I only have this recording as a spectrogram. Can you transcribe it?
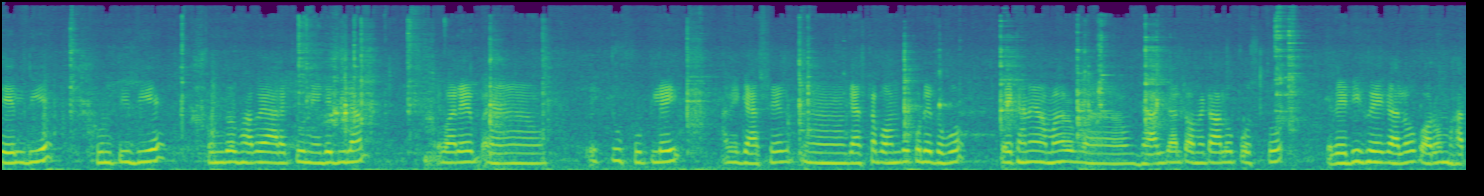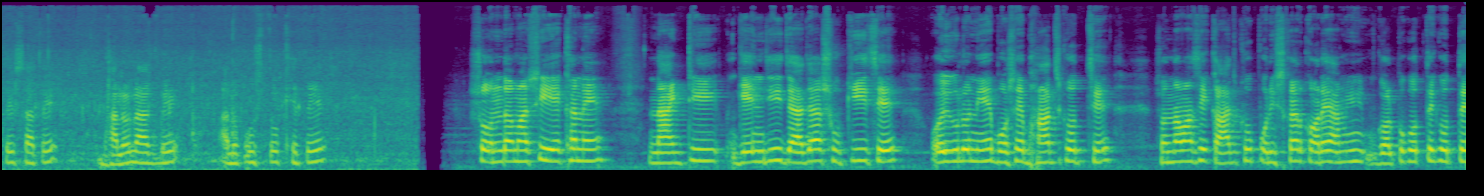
তেল দিয়ে, খুন্তি দিয়ে সুন্দরভাবে আর একটু নেড়ে দিলাম। এবারে একটু ফুটলেই আমি গ্যাসের গ্যাসটা বন্ধ করে দেবো। এখানে আমার ঝাল ঝাল টমেটো আলু পোস্ত রেডি হয়ে গেল। গরম ভাতের সাথে ভালো লাগবে। আলু পোস্ত খেতে। সন্ধ্যা মাসি এখানে নাইটি গেঞ্জি যা যা শুকিয়েছে, ওইগুলো নিয়ে বসে ভাঁজ করছে। সন্ধ্যা মাসি কাজ খুব পরিষ্কার করে, আমি গল্প করতে করতে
